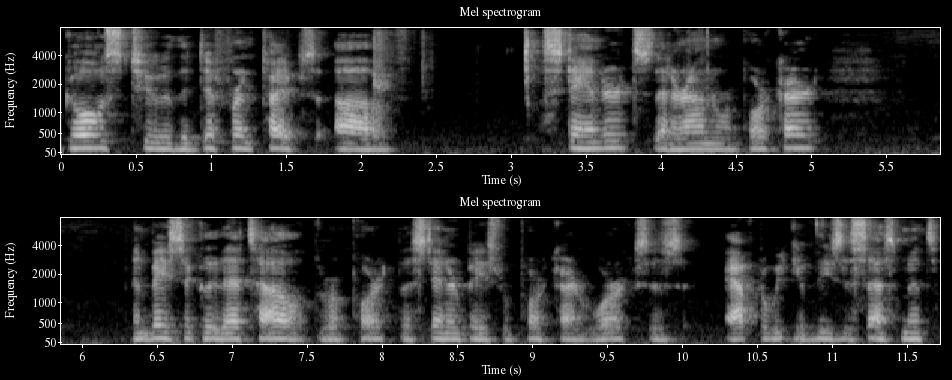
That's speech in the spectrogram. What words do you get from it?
goes to the different types of standards that are on the report card and basically that's how the report the standard based report card works is after we give these assessments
